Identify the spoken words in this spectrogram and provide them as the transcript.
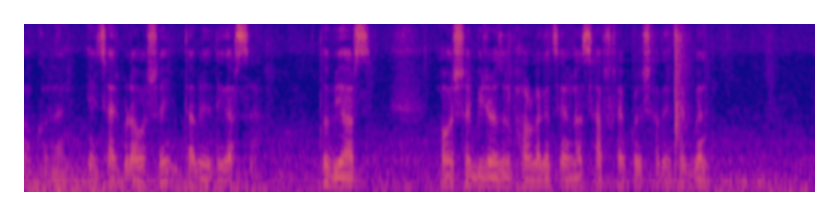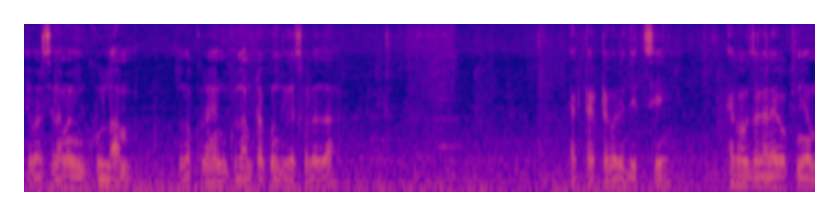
লক্ষ্য রাখেন, এই চার ফোঁটা অবশ্যই তাবিজের দিকে আসছে। তো বিয়ার্স অবশ্যই ভিডিও যদি ভালো লাগে চ্যানেলটা সাবস্ক্রাইব করে সাথেই থাকবেন। এবার ছিলাম আমি গোলাম। লক্ষ্য রাখেন গোলামটা কোন দিকে চলে যা একটা একটা করে দিচ্ছি। একক জায়গার একক নিয়ম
